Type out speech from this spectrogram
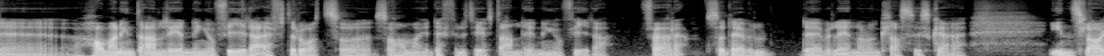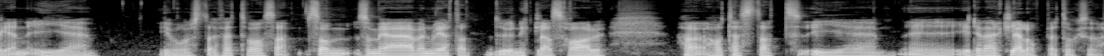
eh, har man inte anledning att fira efteråt så, så har man ju definitivt anledning att fira före. Så det är väl, det är väl en av de klassiska inslagen i, eh, i vår stafettvasa. Som, som jag även vet att du Niklas har, har, har testat i, eh, i det verkliga loppet också.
